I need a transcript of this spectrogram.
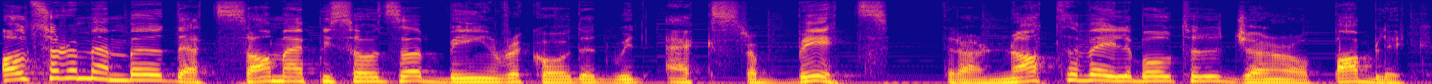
Also remember that some episodes are being recorded with extra bits that are not available to the general public.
